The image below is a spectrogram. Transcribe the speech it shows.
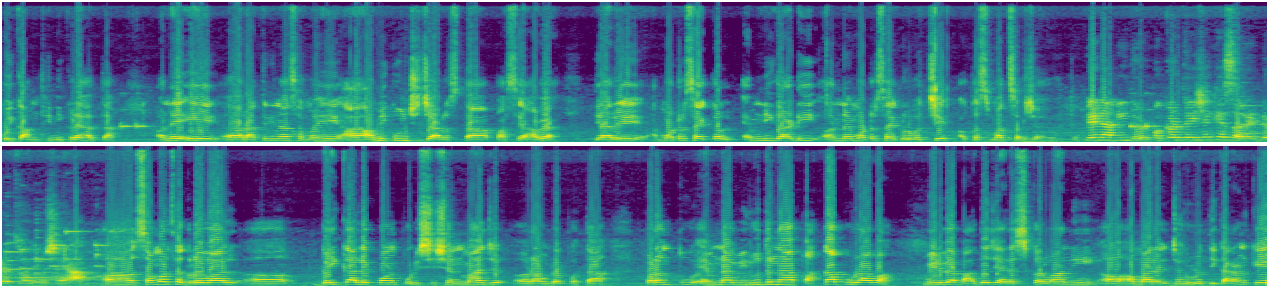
કોઈ કામથી નીકળ્યા હતા. અને એ રાત્રિના સમયે આ અમીકુંજ ચાર રસ્તા પાસે આવ્યા ત્યારે મોટરસાયકલ એમની ગાડી અને મોટરસાયકલ વચ્ચે અકસ્માત સર્જાયો હતો. બેન આની ધરપકડ થઈ છે કે સરેન્ડર થયો છે આ? સમર્થ અગ્રવાલ ગઈકાલે પણ પોલીસ સ્ટેશનમાં જ રાઉન્ડઅપ હતા. પરંતુ એમના વિરુદ્ધના પાકા પુરાવા મેળવ્યા બાદ જ એરેસ્ટ કરવાની અમારે જરૂર હતી. કારણ કે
